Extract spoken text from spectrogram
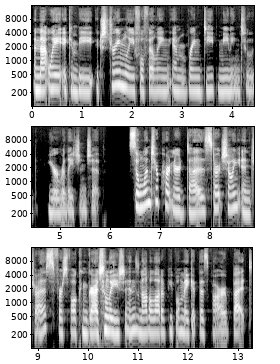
And that way it can be extremely fulfilling and bring deep meaning to your relationship. So, once your partner does start showing interest, first of all, congratulations. Not a lot of people make it this far, but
